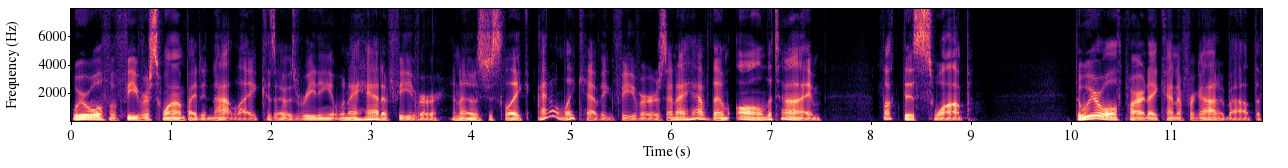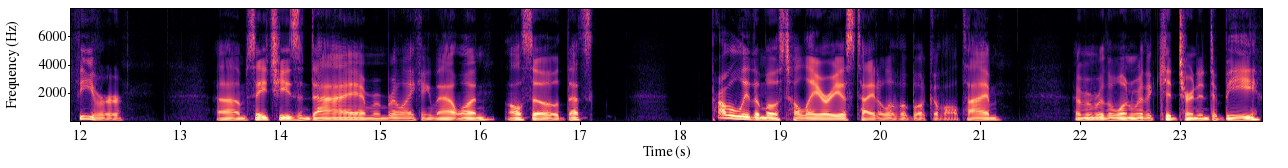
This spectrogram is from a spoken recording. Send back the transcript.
Werewolf of Fever Swamp I did not like because I was reading it when I had a fever, and I was just like, I don't like having fevers, and I have them all the time. Fuck this swamp. The werewolf part I kind of forgot about. The fever. Um, Say cheese and die. I remember liking that one. Also, that's probably the most hilarious title of a book of all time. I remember the one where the kid turned into bee,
